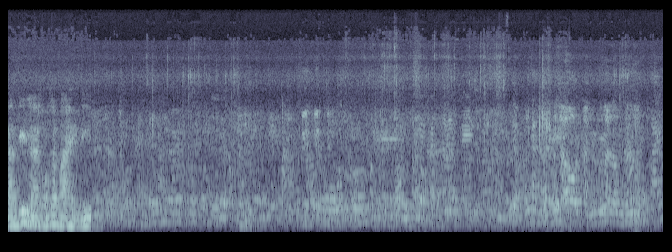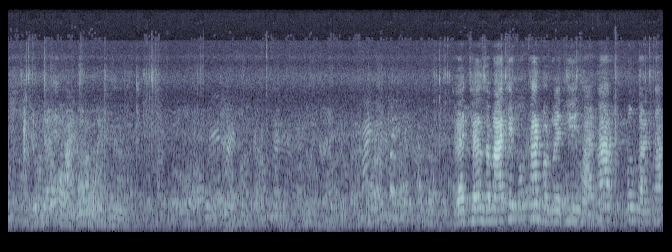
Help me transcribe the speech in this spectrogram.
การพิจารณาของสภาแห่งนี้ เชิญเชิญสมาชิกทุกท่านบนเวทีถ่ายภาพร่วมกันครับ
